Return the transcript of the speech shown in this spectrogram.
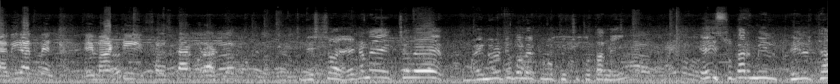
দাবি রাখবেন এই মাঠটি সংস্কার করার জন্য? নিশ্চয়। এখানে অ্যাকচুয়ালি মাইনরিটি বলে কোনো কিছু কথা নেই। এই সুগার মিল ফিল্ডটা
